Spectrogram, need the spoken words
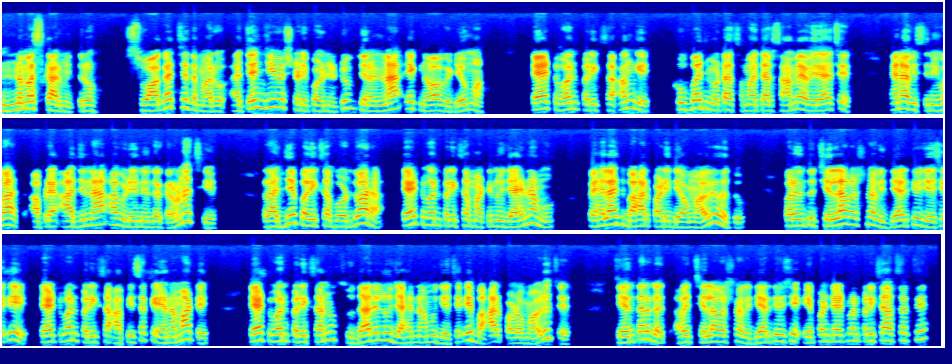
નમસ્કાર મિત્રો. સ્વાગત છે તમારું એચએનજીઓ સ્ટડી પોઈન્ટ યુટ્યુબ ચેનલના એક નવા વિડીયોમાં. ટેટ વન પરીક્ષા અંગે ખૂબ જ મોટા સમાચાર સામે આવી રહ્યા છે. એના વિશેની વાત આપણે આજના આ વિડીયોની અંદર કરવાના છીએ. રાજ્ય પરીક્ષા બોર્ડ દ્વારા ટેટ વન પરીક્ષા માટેનું જાહેરનામું પહેલાં જ બહાર પાડી દેવામાં આવ્યું હતું. પરંતુ છેલ્લા વર્ષના વિદ્યાર્થીઓ જે છે એ ટેટ વન પરીક્ષા આપી શકે એના માટે ટેટ વન પરીક્ષાનું સુધારેલું જાહેરનામું જે છે એ બહાર પાડવામાં આવ્યું છે. જે અંતર્ગત હવે છેલ્લા વર્ષના વિદ્યાર્થીઓ છે એ પણ ટેટ વન પરીક્ષા આપી શકશે.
